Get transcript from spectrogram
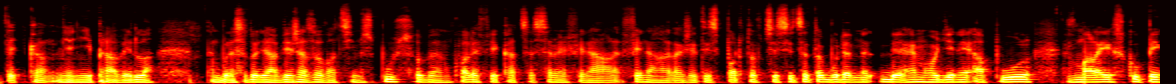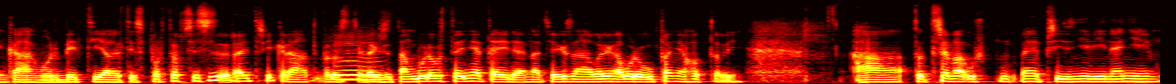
teďka mění pravidla. Tam bude se to dělat vyřazovacím způsobem, kvalifikace, semifinále, finále, takže ty sportovci sice to bude během hodiny a půl v malých skupinkách odbytý, ale ty sportovci si to dají třikrát prostě, mm. takže tam budou stejně týden na těch závodech a budou úplně hotoví. A to třeba už příznivý není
